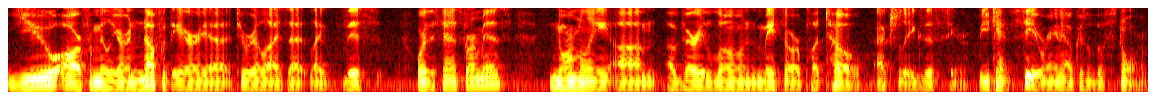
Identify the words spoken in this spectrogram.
you are familiar enough with the area to realize that like this where the sandstorm is normally um, a very lone mesa or plateau actually exists here but you can't see it right now because of the storm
